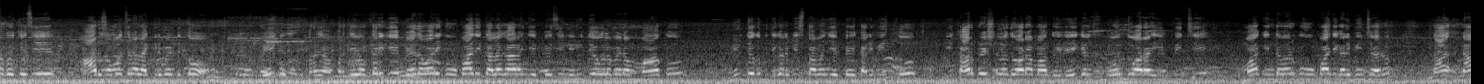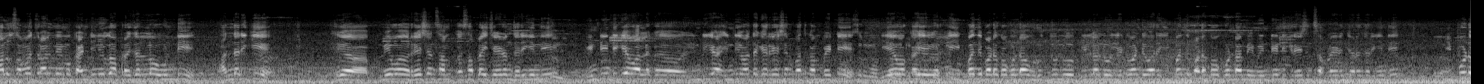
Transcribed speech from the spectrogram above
వ్యవస్థకు వచ్చేసి ఆరు సంవత్సరాల అగ్రిమెంట్తో మీకు ప్ర- ప్రతి ఒక్కరికి పేదవారికి ఉపాధి కలగాలని చెప్పేసి నిరుద్యోగులమైన మాకు నిరుద్యోగ వృత్తి కల్పిస్తామని చెప్పి కల్పిస్తూ ఈ కార్పొరేషన్ల ద్వారా మాకు వెహికల్స్ లోన్ ద్వారా ఇప్పించి మాకు ఇంతవరకు ఉపాధి కల్పించారు. నా నాలుగు సంవత్సరాలు మేము కంటిన్యూగా ప్రజల్లో ఉండి అందరికీ మేము రేషన్ సప్లై చేయడం జరిగింది. ఇంటింటికే వాళ్ళకి ఇంటి ఇంటి వద్దకే రేషన్ పథకం పెట్టి ఏ ఒక్క ఎవరికి ఇబ్బంది పడకోకుండా వృద్ధులు పిల్లలు ఎటువంటి వారు ఇబ్బంది పడకోకుండా మేము ఇంటింటికి రేషన్ సప్లై చేయడం జరిగింది. ఇప్పుడు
